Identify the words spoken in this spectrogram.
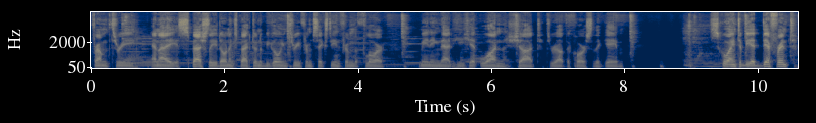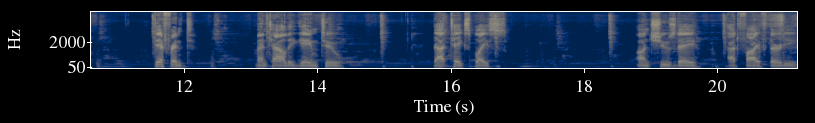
from 3 and I especially don't expect him to be going 3 from 16 from the floor, meaning that he hit one shot throughout the course of the game. It's going to be a different different mentality game two. That takes place on Tuesday at 5:30,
